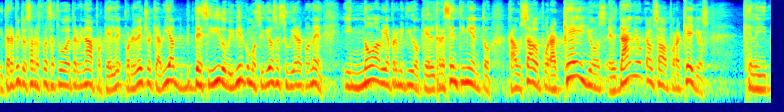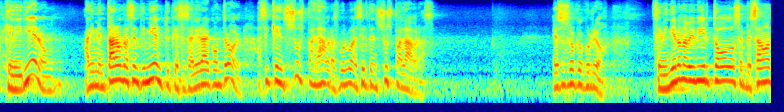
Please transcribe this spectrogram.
Y te repito, esa respuesta estuvo determinada porque por el hecho de que había decidido vivir como si Dios estuviera con él y no había permitido que el resentimiento causado por aquellos, el daño causado por aquellos que le, que le hirieron, alimentara un resentimiento y que se saliera de control. Así que en sus palabras, vuelvo a decirte en sus palabras, eso es lo que ocurrió. Se vinieron a vivir todos, empezaron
